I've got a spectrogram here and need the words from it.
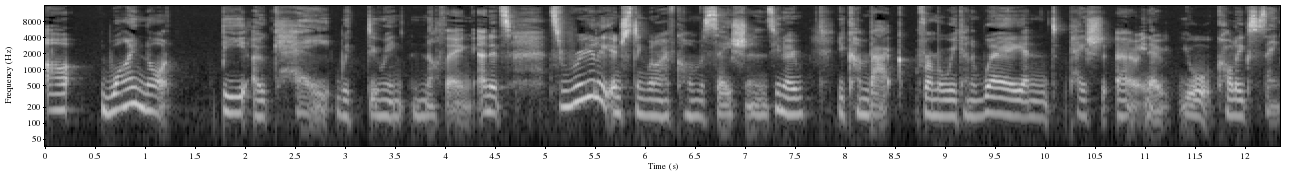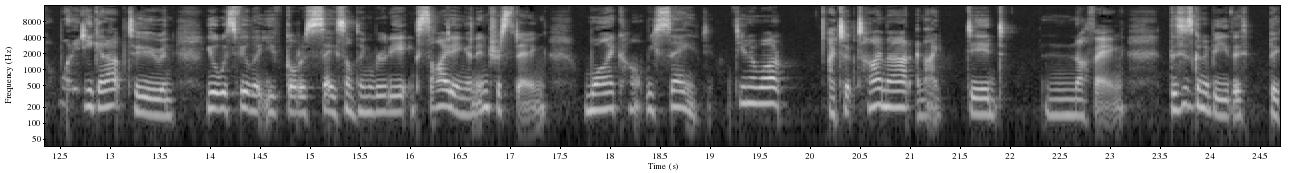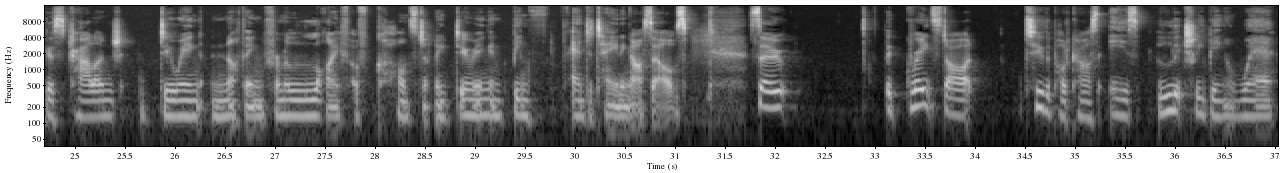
Uh, why not be okay with doing nothing. And it's it's really interesting when I have conversations. You know, you come back from a weekend away, and patient, uh, you know, your colleagues are saying, "What did you get up to?" And you always feel that you've got to say something really exciting and interesting. Why can't we say, "Do you know what? I took time out and I did." Nothing. This is going to be the biggest challenge doing nothing from a life of constantly doing and being entertaining ourselves. So, the great start to the podcast is literally being aware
